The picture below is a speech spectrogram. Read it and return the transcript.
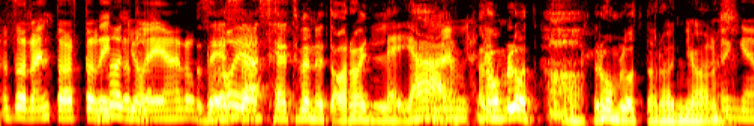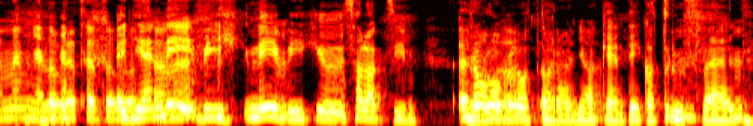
az arany tartalékot Nagyon. lejárok. Az E175 arany lejár? Nem, nem. Romlott? Oh, romlott aranyjal. Igen, nem nyalogathatod. Egy ilyen névi, névi szalagcím. Romlott, romlott aranyjal kenték a trüffeld.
